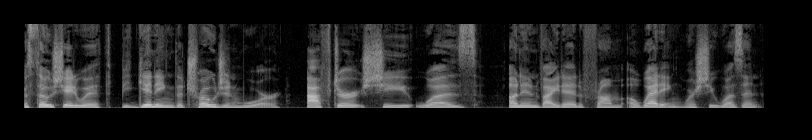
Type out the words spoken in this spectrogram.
associated with beginning the Trojan War after she was uninvited from a wedding where she wasn't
